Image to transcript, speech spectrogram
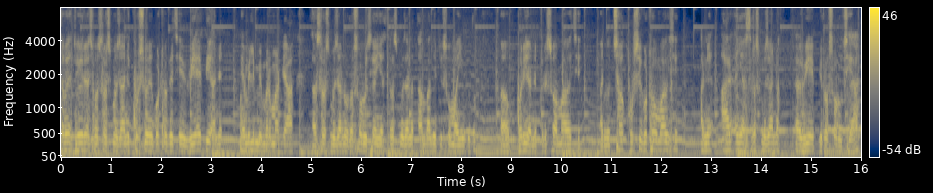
તમે જોઈ રહ્યા છો સરસ મજાની ખુરશીઓ અહીં ગોઠવાઈ ગઈ છે વીઆઈપી અને ફેમિલી મેમ્બર માટે આ સરસ મજાનું રસોડું છે. અહીંયા સરસ મજાના તાંબાની ડીશોમાં અહીં બધું ભરી અને પીરસવામાં આવે છે. અને છ ખુરશી ગોઠવવામાં આવી છે અને આ અહીંયા સરસ મજાના વીઆઈપી રસોડું છે આ.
